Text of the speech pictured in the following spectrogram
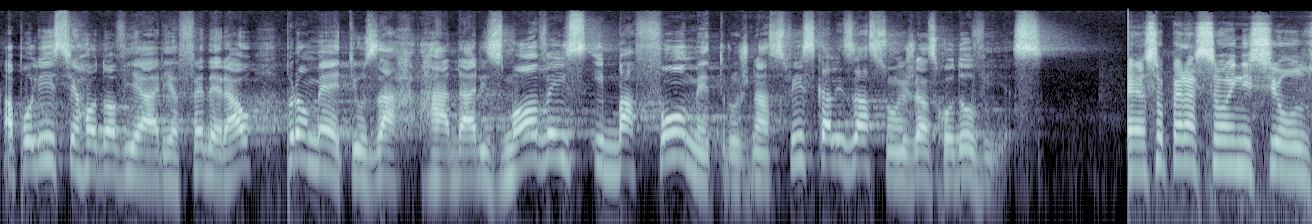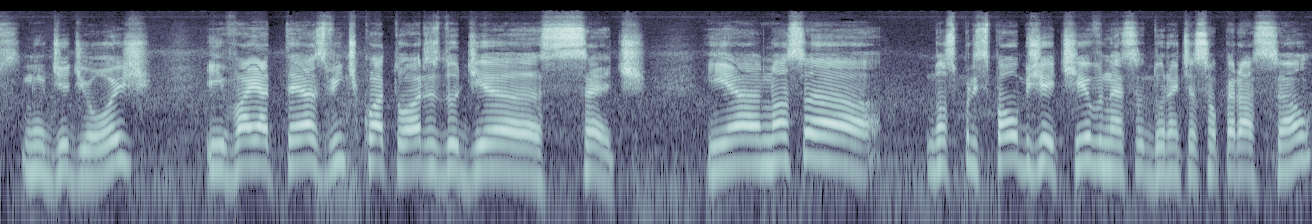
a Polícia Rodoviária Federal promete usar radares móveis e bafômetros nas fiscalizações das rodovias. Essa operação iniciou no dia de hoje e vai até as 24 horas do dia 7. E a nossa nosso principal objetivo nessa, durante essa operação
